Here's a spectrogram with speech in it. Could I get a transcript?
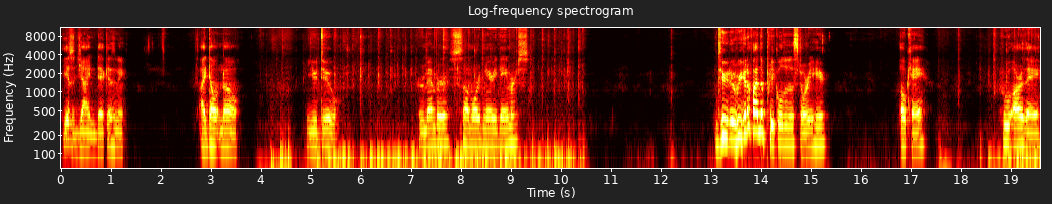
He is a giant dick, isn't he? I don't know. You do. Remember some ordinary gamers? Dude, are we gonna find the prequel to the story here? Okay. Who are they?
